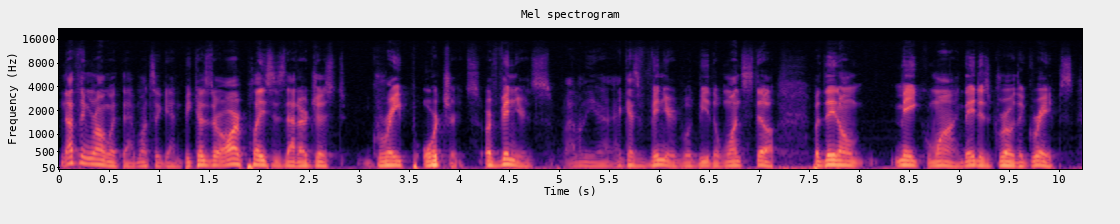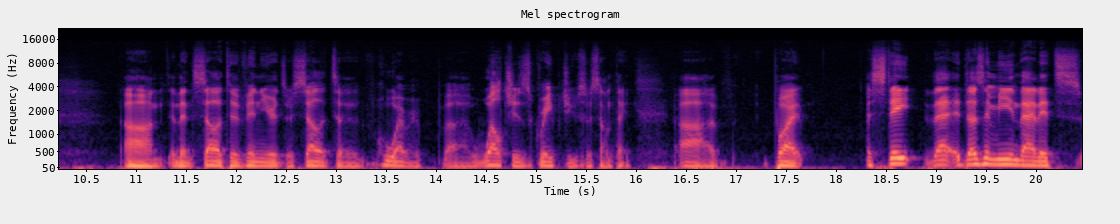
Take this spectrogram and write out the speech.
Nothing wrong with that once again because there are places that are just grape orchards or vineyards. I don't know, I guess vineyard would be the one still, but they don't make wine. They just grow the grapes. Um, and then sell it to vineyards or sell it to whoever, uh, Welch's grape juice or something. Uh, but a state that it doesn't mean that it's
